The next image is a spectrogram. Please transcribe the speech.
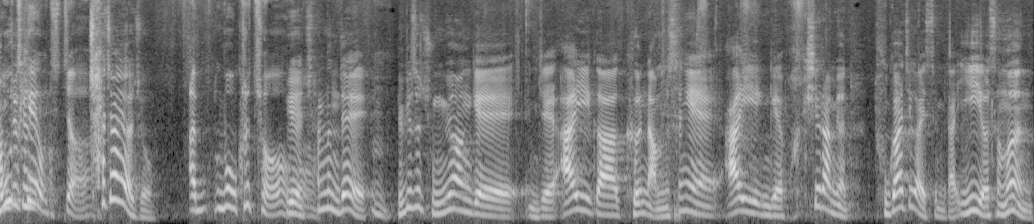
어떻게 해요 진짜? 찾아야죠. 아 뭐 그렇죠. 예, 어. 찾는데 음. 여기서 중요한 게 이제 아이가 그 남성의 아이인 게 확실하면 두 가지가 있습니다. 이 여성은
